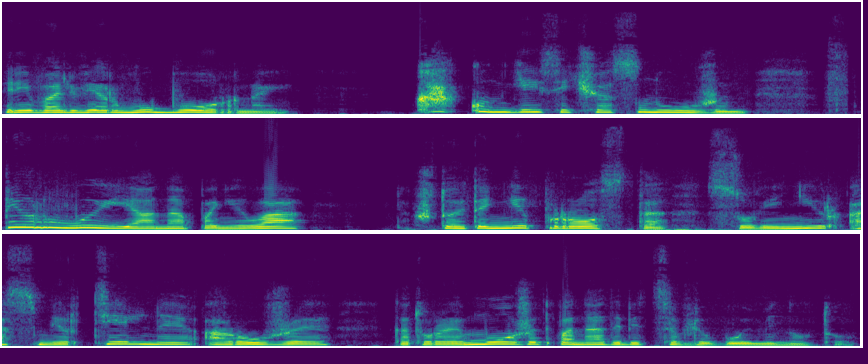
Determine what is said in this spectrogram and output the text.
револьвер в уборной. Как он ей сейчас нужен? Впервые она поняла, что это не просто сувенир, а смертельное оружие, которое может понадобиться в любую минуту.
